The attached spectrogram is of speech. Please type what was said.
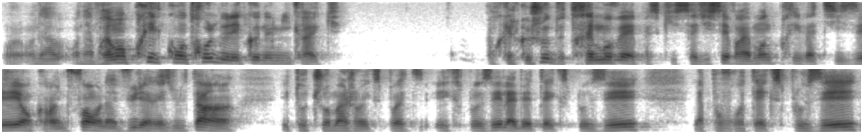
on a, vraiment pris le contrôle de l'économie grecque pour quelque chose de très mauvais, parce qu'il s'agissait vraiment de privatiser. Encore une fois, on a vu les résultats. Hein. Les taux de chômage ont explosé, la dette a explosé, la pauvreté a explosé,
